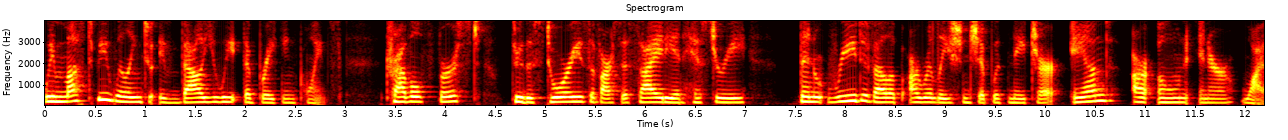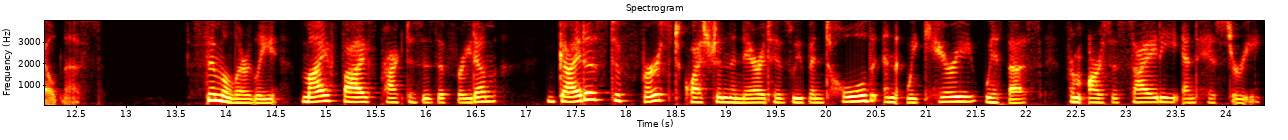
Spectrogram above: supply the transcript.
we must be willing to evaluate the breaking points, travel first through the stories of our society and history, then redevelop our relationship with nature and our own inner wildness. Similarly, my five practices of freedom guide us to first question the narratives we've been told and that we carry with us from our society and history.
